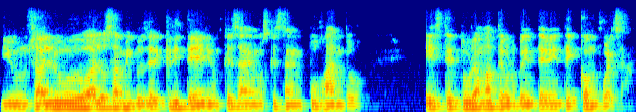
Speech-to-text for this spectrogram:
y un saludo a los amigos del Criterium que sabemos que están empujando este Tour Amateur 2020 con fuerza.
